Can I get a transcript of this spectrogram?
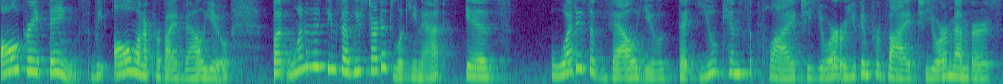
all great things. We all want to provide value. But one of the things that we started looking at is what is a value that you can supply to your or you can provide to your members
